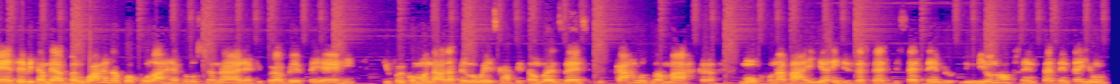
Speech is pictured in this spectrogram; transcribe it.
É, teve também a Vanguarda Popular Revolucionária, que foi a VPR, que foi comandada pelo ex-capitão do Exército Carlos Lamarca, morto na Bahia em 17 de setembro de 1971,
